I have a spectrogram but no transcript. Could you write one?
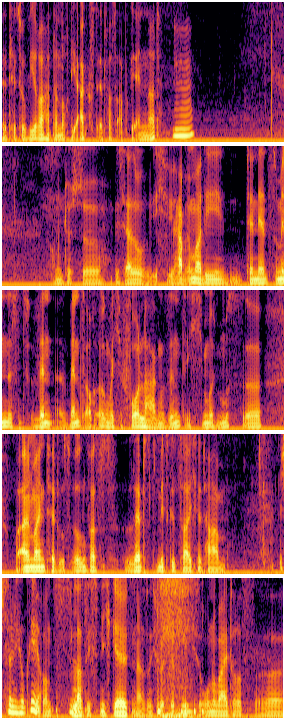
der Tätowierer hat dann noch die Axt etwas abgeändert. Mhm. Und das äh, ist ja so, ich habe immer die Tendenz, zumindest wenn es auch irgendwelche Vorlagen sind, ich mu muss äh, bei all meinen Tattoos irgendwas selbst mitgezeichnet haben. Ist völlig okay. Sonst Ja. lasse ich es nicht gelten. Also ich würde jetzt nicht so ohne weiteres, äh,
